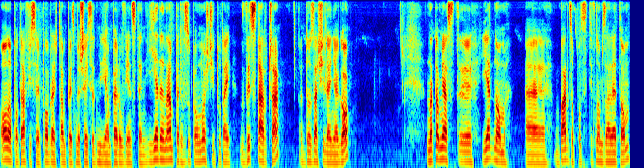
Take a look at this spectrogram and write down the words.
ono potrafi sobie pobrać tam powiedzmy 600 mA, więc ten 1 A w zupełności tutaj wystarcza do zasilenia go. Natomiast y, jedną e, bardzo pozytywną zaletą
